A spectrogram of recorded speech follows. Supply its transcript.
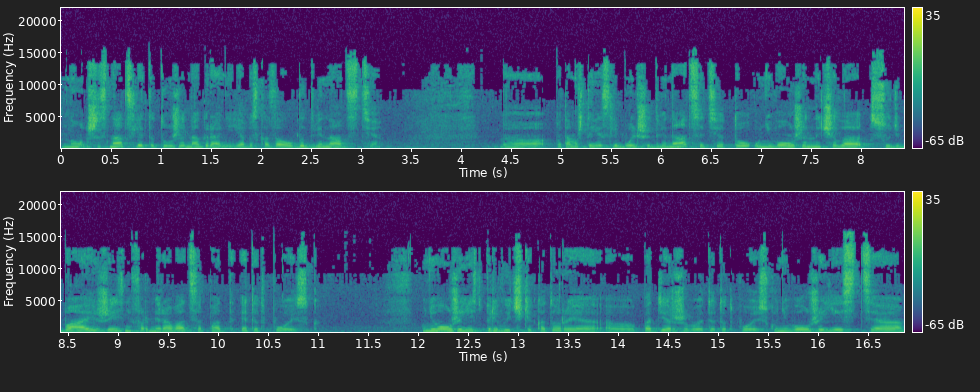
Но 16 лет это уже на грани, я бы сказала до 12. А, потому что если больше 12, то у него уже начала судьба и жизнь формироваться под этот поиск. У него уже есть привычки, которые э, поддерживают этот поиск. У него уже есть э,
